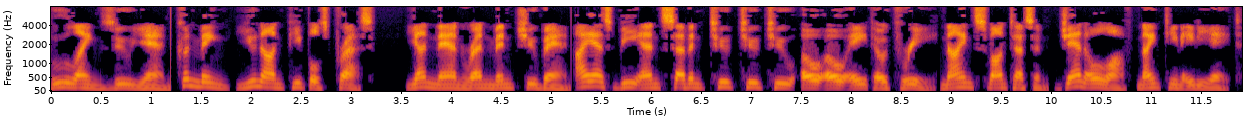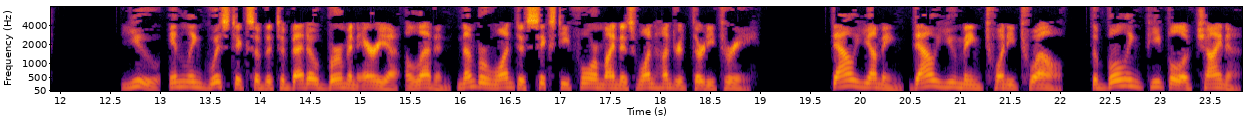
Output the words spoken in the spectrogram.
Bulang Zhu Yan. Kunming, Yunnan People's Press. Yun Nan Ren Min Chu Ban. ISBN 7222-00803-9 Svantesson, Jan Olof, 1988. U, in Linguistics of the Tibeto-Burman Area, 11, No. 1-64-133. Dao Yuming, Dao Yuming 2012. The Bulang People of China.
